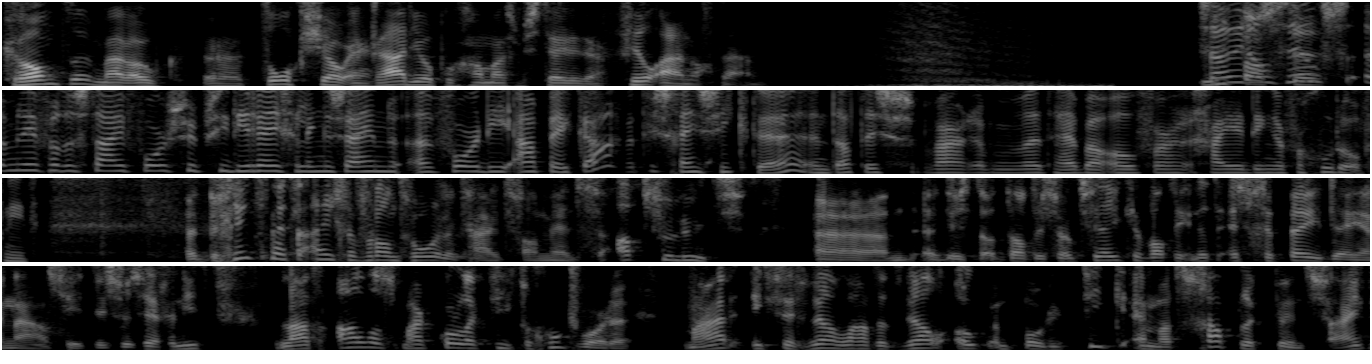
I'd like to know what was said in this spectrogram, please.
Kranten, maar ook uh, talkshow- en radioprogramma's besteden daar veel aandacht aan. Zou je dan zelfs, eh, meneer Van der Staaij, voor subsidieregelingen zijn voor die APK? Het is geen ziekte, hè? En dat is waar we het hebben over, ga je dingen vergoeden of niet? Het begint met de eigen verantwoordelijkheid van mensen, absoluut. Uh, dus dat, dat, is ook zeker wat in het SGP-DNA zit. Dus we zeggen niet, laat alles maar collectief vergoed worden. Maar ik zeg wel, laat het wel ook een politiek en maatschappelijk punt zijn...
